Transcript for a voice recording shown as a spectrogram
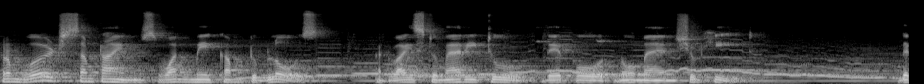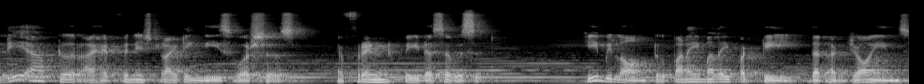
From words sometimes one may come to blows. Advice to marry too, therefore no man should heed. The day after I had finished writing these verses, a friend paid us a visit. He belonged to Panaimalaipatti that adjoins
